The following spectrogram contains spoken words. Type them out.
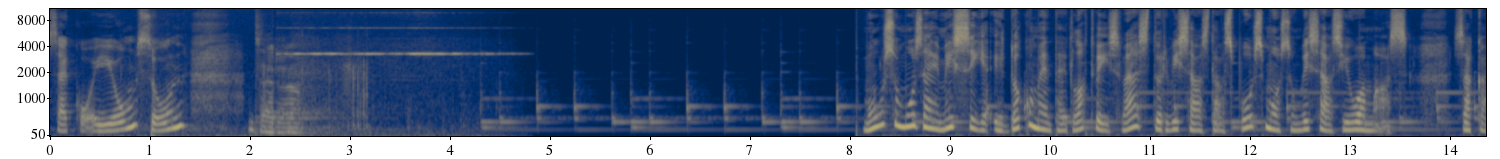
sekoju jums un. Ar, Mūsu muzeja misija ir dokumentēt Latvijas vēsturi visās tās posmos un visās jomās, saka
